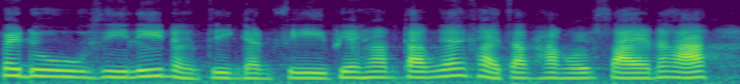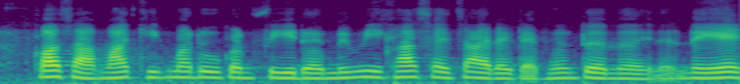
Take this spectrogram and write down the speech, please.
ไปดูซีรีส์หนังจีนกันฟรี เพียงทำตามเงื่อนไขจากทางเว็บไซต์นะคะ ก็สามารถคลิกมาดูกันฟรี โดยไม่มีค่าใช้จ่ายใดๆเพิ่มเติมเลยนั่นเอง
